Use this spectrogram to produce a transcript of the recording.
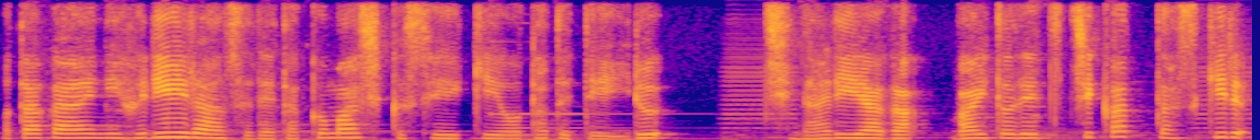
お互いにフリーランスでたくましく生計を立てているチナリアがバイトで培ったスキル、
